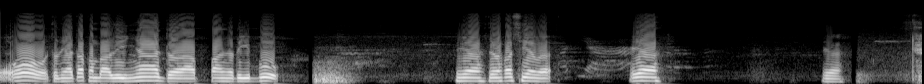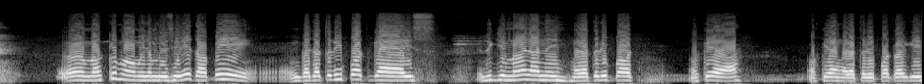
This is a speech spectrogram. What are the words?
Oh ternyata kembalinya 8.000 ya terima kasih ya mbak. Ya ya um, aku mau minum di sini tapi nggak ada tripod guys ini gimana nih? Nggak ada tripod. Oke ya. Oke ya nggak ada tripod lagi.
